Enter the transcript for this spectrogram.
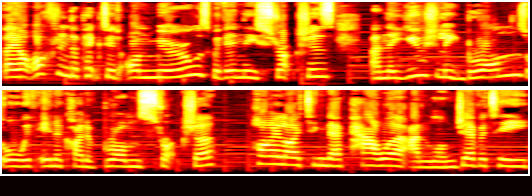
They are often depicted on murals within these structures, and they're usually bronze or within a kind of bronze structure, highlighting their power and longevity.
